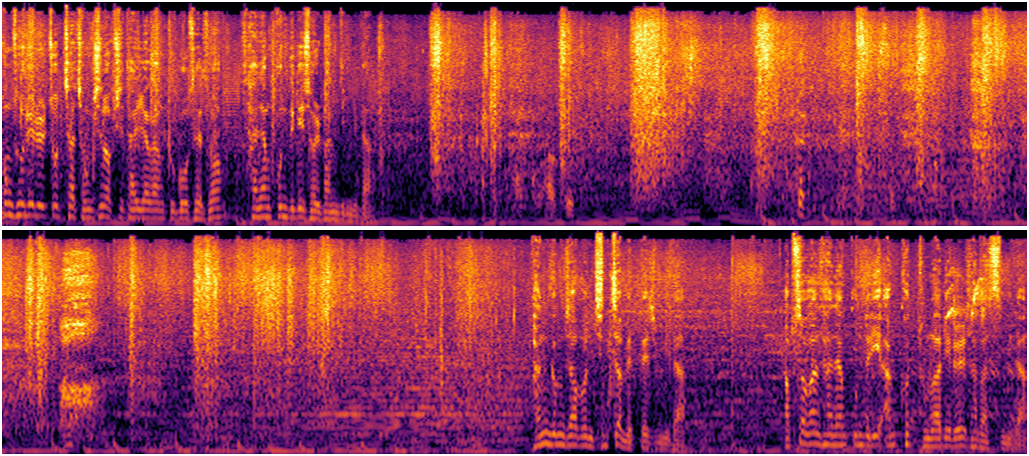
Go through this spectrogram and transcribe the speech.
총소리를 쫓아 정신없이 달려간 그곳에서 사냥꾼들이 절 반깁니다. 아, 그 방금 잡은 진짜 멧돼지입니다. 앞서간 사냥꾼들이 암컷 두 마리를 잡았습니다.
